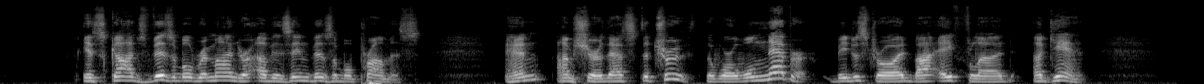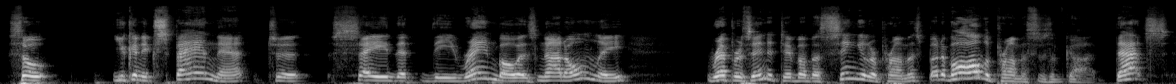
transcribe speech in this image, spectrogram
It's God's visible reminder of his invisible promise. And I'm sure that's the truth. The world will never be destroyed by a flood again. So you can expand that to say that the rainbow is not only representative of a singular promise, but of all the promises of God. That's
